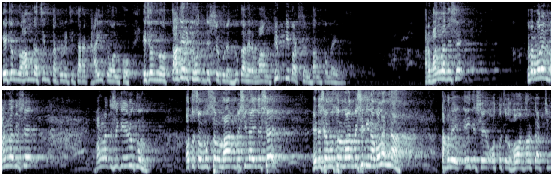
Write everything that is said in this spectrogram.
এজন্য আমরা চিন্তা করেছি, তারা খাই তো অল্প। এজন্য তাদেরকে উদ্দেশ্য করে দোকানের মাল ফিফটি পার্সেন্ট দাম কমাই গেছে আর বাংলাদেশে? এবার বলেন, বাংলাদেশে? বাংলাদেশে কি এরকম? অথচ মুসলমান বেশি না এই দেশে? এই দেশে মুসলমান বেশি কিনা বলেন না। তাহলে এই দেশে অথচ হওয়া দরকার ছিল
